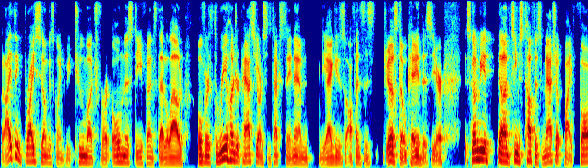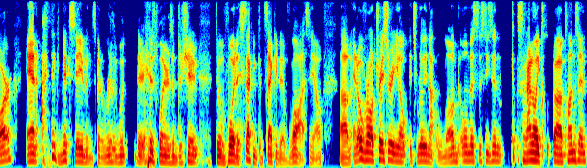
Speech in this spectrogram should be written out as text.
But I think Bryce Young is going to be too much for an Ole Miss defense that allowed over 300 pass yards to Texas A&M. The Aggies' offense is just okay this year. It's going to be a, uh, team's toughest matchup by far, and I think Nick Saban is going to really put their, his players into shape to avoid a second consecutive loss. You know, um, and overall, TRACR, you know, it's really not loved Ole Miss this season. It's kind of like uh, Clemson.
